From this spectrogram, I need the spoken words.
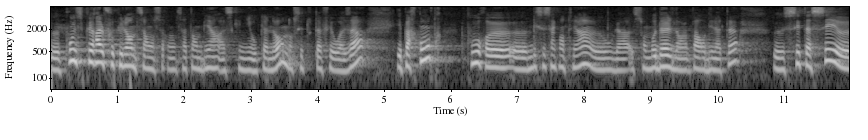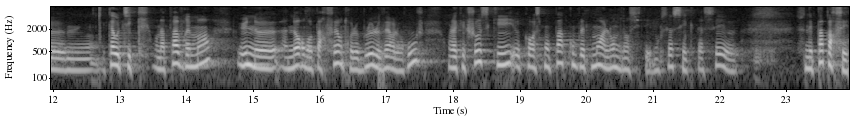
Euh, pour une spirale floculante, ça, on s'attend bien à ce qu'il n'y ait aucun ordre, donc c'est tout à fait au hasard. Et par contre, pour euh, 51 euh, ou son modèle dans, par ordinateur, euh, c'est assez euh, chaotique. On n'a pas vraiment une, un ordre parfait entre le bleu, le vert le rouge. On a quelque chose qui ne correspond pas complètement à l'onde densité. Donc ça, c'est assez... ce n'est pas parfait.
